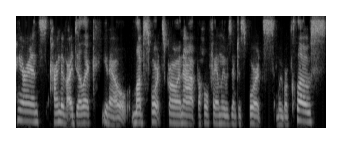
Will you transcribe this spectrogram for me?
parents, kind of idyllic, you know, loved sports growing up. The whole family was into sports. We were close.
